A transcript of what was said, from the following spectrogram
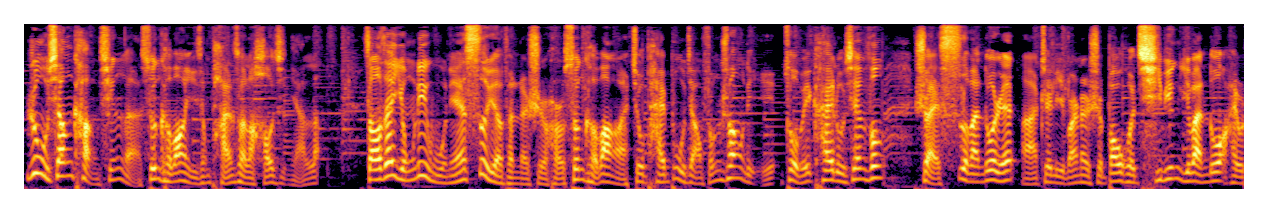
入湘抗清啊，孙可望已经盘算了好几年了。早在永历五年四月份的时候，孙可望啊就派部将冯双礼作为开路先锋，率四万多人啊，这里边呢是包括骑兵一万多，还有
